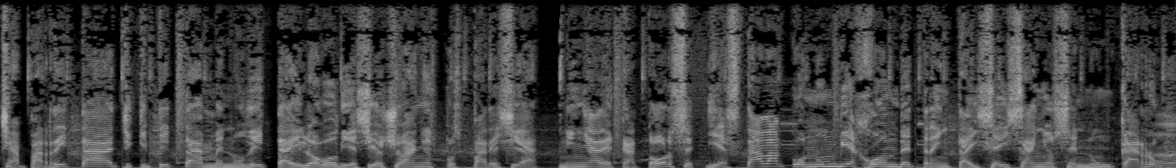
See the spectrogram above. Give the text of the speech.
chaparrita, chiquitita, menudita, y luego 18 años, pues parecía niña de 14, y estaba con un viejón de 36 años en un carro ah.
